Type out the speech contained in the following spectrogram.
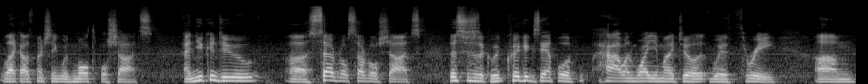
like I was mentioning, with multiple shots. And you can do uh, several, several shots. This is a quick, quick, example of how and why you might do it with three. Um,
